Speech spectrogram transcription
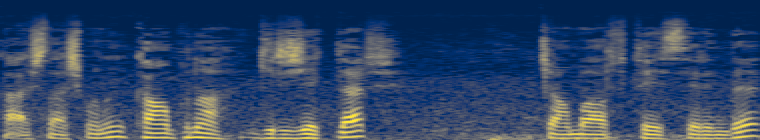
karşılaşmanın kampına girecekler. Can Bartu tesislerinde.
